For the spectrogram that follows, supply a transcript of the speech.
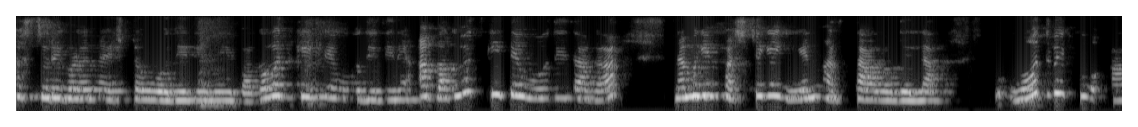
ಕಸ್ತೂರಿಗಳನ್ನ ಎಷ್ಟೋ ಓದಿದ್ದೀನಿ, ಭಗವದ್ಗೀತೆ ಓದಿದ್ದೀನಿ. ಆ ಭಗವದ್ಗೀತೆ ಓದಿದಾಗ ನಮಗೆ ಫಸ್ಟಿಗೆ ಏನು ಅರ್ಥ ಆಗೋದಿಲ್ಲ. ಓದ್ಬೇಕು, ಆ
